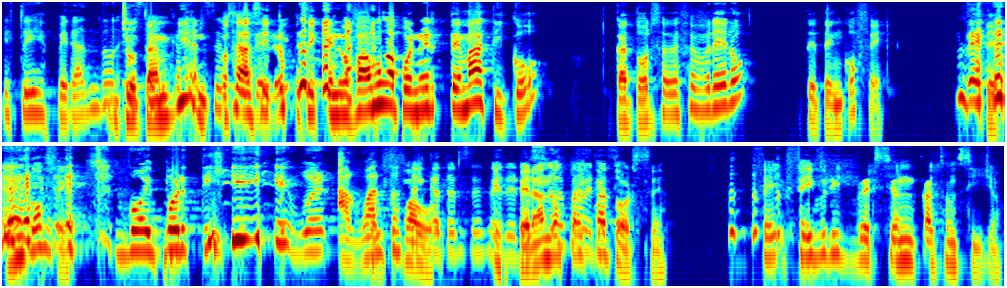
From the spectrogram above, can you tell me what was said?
estoy esperando. Yo también. 14 de O sea, si, si es que nos vamos a poner temático, 14 de febrero, te tengo fe. te tengo fe. Voy por ti. Bueno, aguanto hasta el favor, 14 de febrero. Esperando hasta el para ver eso. 14. Fa- favorite versión calzoncillo.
